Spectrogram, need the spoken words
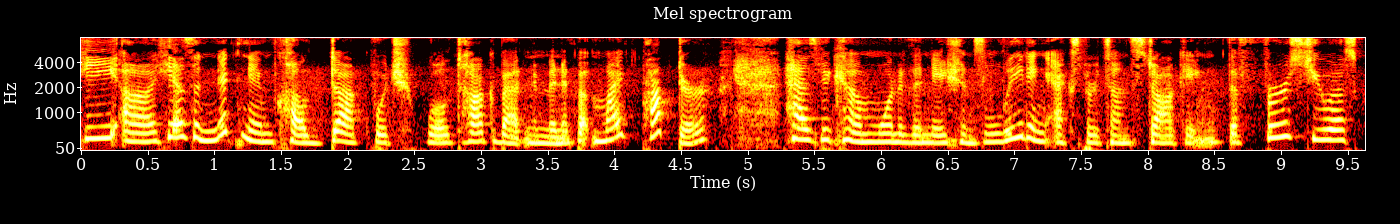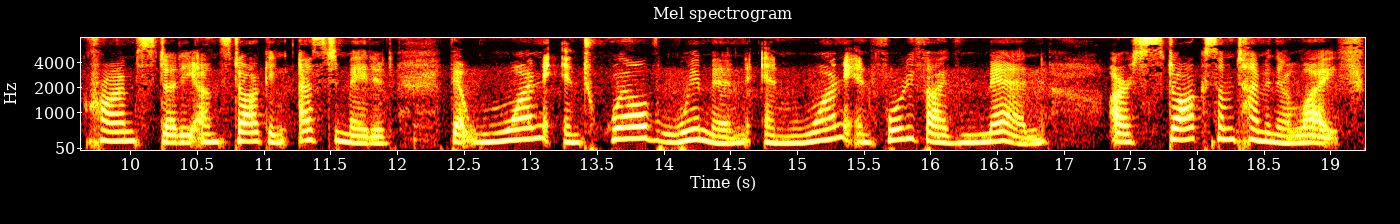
He uh, he has a nickname called Duck, which we'll talk about in a minute. But Mike Proctor has become one of the nation's leading experts on stalking. The first U.S. crime study on stalking estimated that one in 12 women and one in 45 men are stalked sometime in their life.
